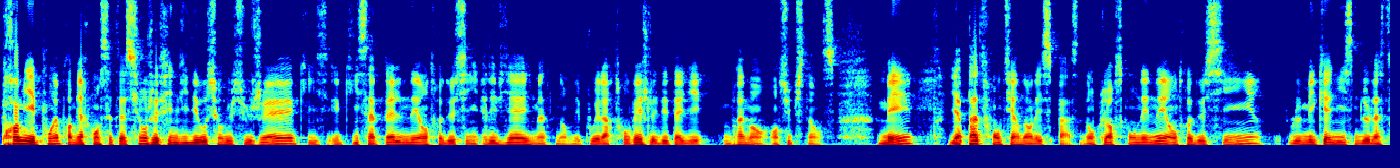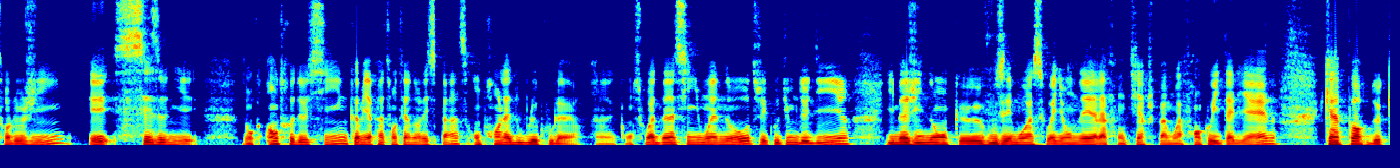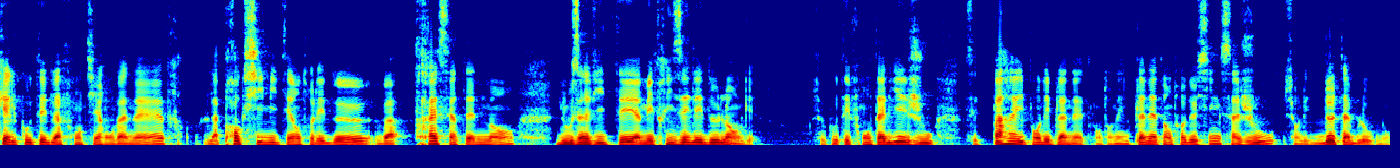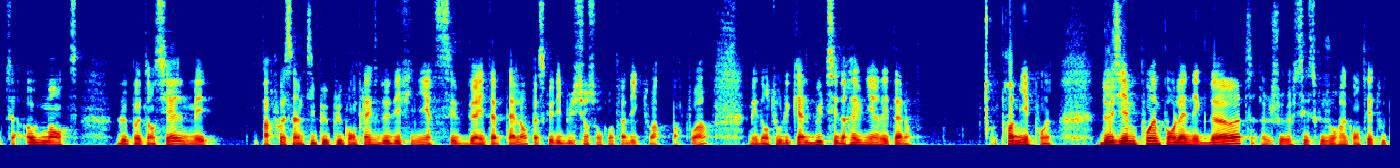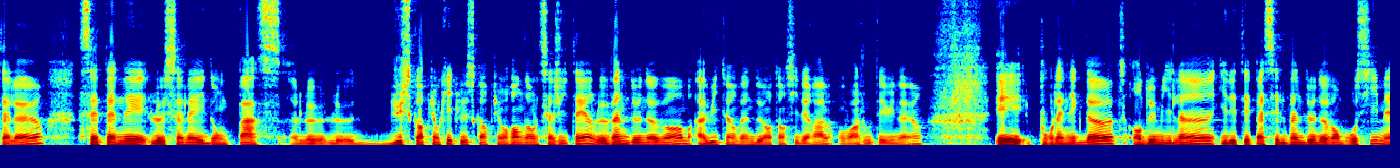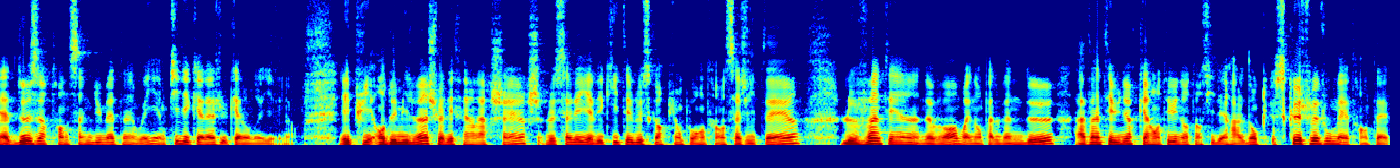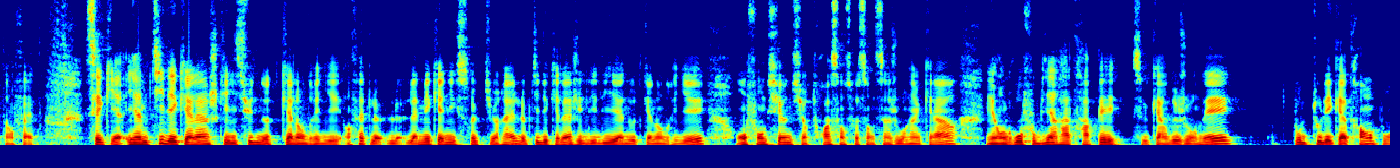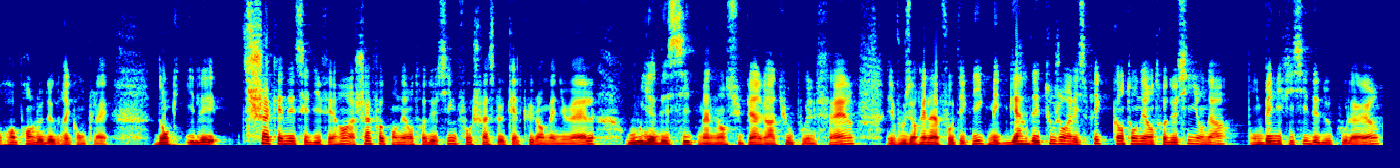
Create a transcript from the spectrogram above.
Premier point, première constatation, j'ai fait une vidéo sur le sujet qui, qui s'appelle « Né entre deux signes ». Elle est vieille maintenant, mais vous pouvez la retrouver, je l'ai détaillée, vraiment, en substance. Mais il n'y a pas de frontière dans l'espace. Donc lorsqu'on est né entre deux signes, le mécanisme de l'astrologie est saisonnier. Donc entre deux signes, comme il n'y a pas de frontière dans l'espace, on prend la double couleur. Hein. Qu'on soit d'un signe ou un autre, j'ai coutume de dire, imaginons que vous et moi soyons nés à la frontière, je sais pas moi, franco-italienne, qu'importe de quel côté de la frontière on va naître, la proximité entre les deux va très certainement nous inviter à maîtriser les deux langues. Ce côté frontalier joue. C'est pareil pour les planètes. Quand on a une planète entre deux signes, ça joue sur les deux tableaux. Donc ça augmente le potentiel, mais parfois c'est un petit peu plus complexe de définir ces véritables talents, parce que les pulsions sont contradictoires parfois, mais dans tous les cas, le but c'est de réunir les talents. Premier point. Deuxième point pour l'anecdote, je sais ce que je vous racontais tout à l'heure. Cette année, le soleil donc passe le, du scorpion, quitte le scorpion, rentre dans le sagittaire, le 22 novembre à 8h22 en temps sidéral, on va rajouter une heure. Et pour l'anecdote, en 2001, il était passé le 22 novembre aussi, mais à 2h35 du matin. Vous voyez, un petit décalage du calendrier. Et puis en 2020, je suis allé faire la recherche, le soleil avait quitté le scorpion pour entrer en sagittaire, le 21 novembre, et non pas le 22, à 21h41 en temps Donc, ce que je veux vous mettre en tête, en fait, c'est qu'il y, a un petit décalage qui est issu de notre calendrier. En fait, la mécanique structurelle, le petit décalage, il est lié à notre calendrier. On fonctionne sur 365 jours un quart, et en gros, il faut bien rattraper ce quart de journée pour tous les 4 ans pour reprendre le degré complet. Donc, il est chaque année, c'est différent. À chaque fois qu'on est entre deux signes, il faut que je fasse le calcul en manuel, où il y a des sites maintenant super gratuits, vous pouvez le faire, et vous aurez l'info technique. Mais gardez toujours à l'esprit que quand on est entre deux signes, on, a, on bénéficie des deux couleurs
